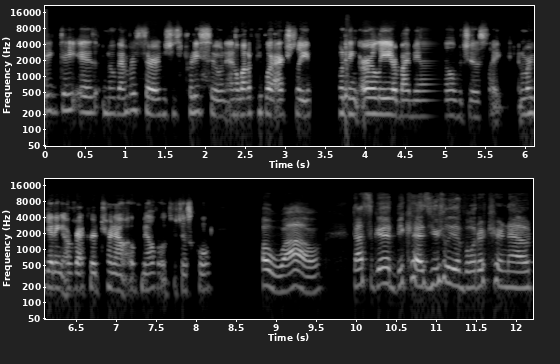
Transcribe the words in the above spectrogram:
Big date is November 3rd, which is pretty soon. And a lot of people are actually voting early or by mail, which is like, and we're getting a record turnout of mail votes, which is cool. Oh, wow. That's good because usually the voter turnout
